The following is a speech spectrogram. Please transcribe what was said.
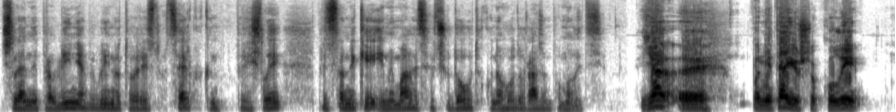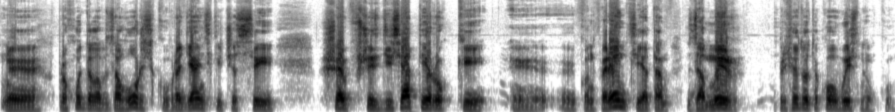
члени правління біблійного товариства, церкви прийшли представники, і ми мали цю чудову таку нагоду разом помолитися. Я е, пам'ятаю, що коли е, проходила в Загорську в радянські часи, ще в 60-ті роки конференція там за мир, прийшли до такого висновку,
